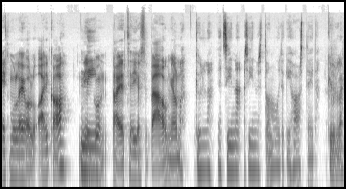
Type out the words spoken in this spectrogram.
että mulla ei ollut aikaa, niin. Niin kun, tai että se ei ole se pääongelma. Kyllä, että siinä, siinä sitten on muitakin haasteita. Kyllä.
